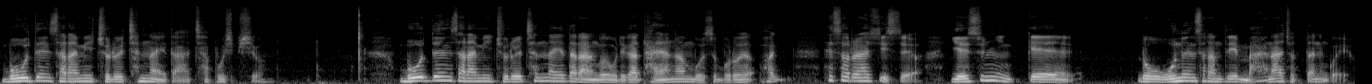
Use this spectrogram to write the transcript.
모든 사람이 주를 찾나이다. 자, 보십시오. 모든 사람이 주를 찾나이다라는 건 우리가 다양한 모습으로 화- 해설을 할 수 있어요. 예수님께로 오는 사람들이 많아졌다는 거예요.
